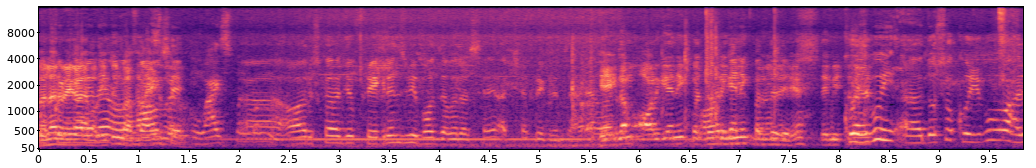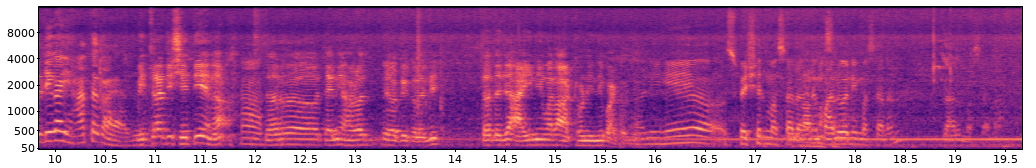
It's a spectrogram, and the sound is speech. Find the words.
कलर वेगळा आहे बघ, इथून. अ, और उसका जो फ्रेग्रेंस भी बहुत जबरदस्त है अच्छा फ्रेग्रेंस आ रहा हे है एकदम ऑर्गॅनिक पद्धतीने ऑर्गेनिक बनवलेली आहे. पद्धती ते मित्र खुशबू अ, दोस्तों खुशबू हल्दी का यहाँ तक आया अभी. मित्राची शेती आहे ना. तर अं, त्यांनी हळद अं, पिकवलेली. तर त्याच्या आईने मला आठवणीने पाठवली. आणि हे स्पेशल मसाला लाल ना मसाला. मालवनी मसाला ना? लाल मसाला.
